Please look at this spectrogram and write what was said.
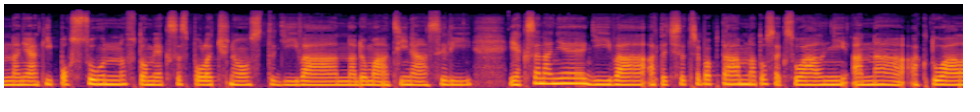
na nějaký posun v tom, jak se společnost dívá na domácí násilí, jak se na ně dívá a teď se třeba ptám na to sexuální a na aktuální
